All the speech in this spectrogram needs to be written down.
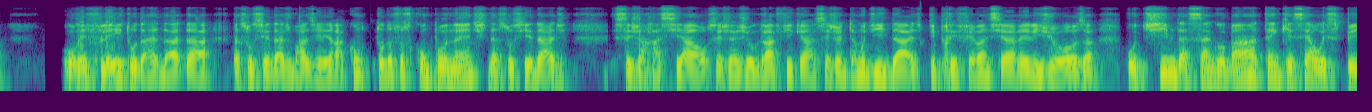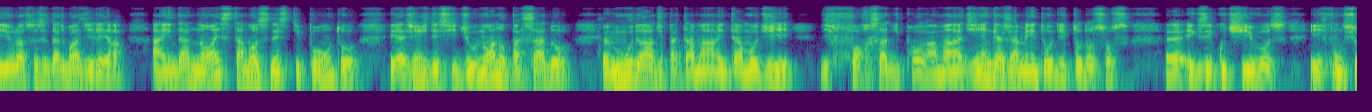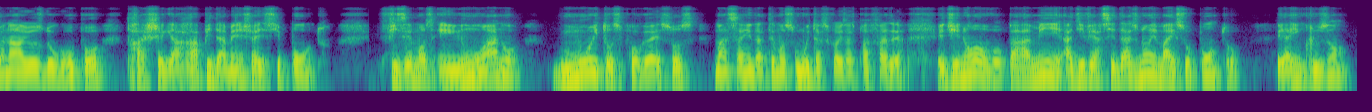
o refleito da, da, da, da, sociedade brasileira, com todos os componentes da sociedade, seja racial, seja geográfica, seja em termos de idade, de preferência religiosa. O time da Saint-Gobain tem que ser o espelho da sociedade brasileira. Ainda não estamos neste ponto e a gente decidiu, no ano passado, mudar de patamar em termos de, de força de programa, de engajamento de todos os uh, executivos e funcionários do grupo para chegar rapidamente a esse ponto. Fizemos em um ano muitos progressos, mas ainda temos muitas coisas para fazer. E, de novo, para mim, a diversidade não é mais o ponto, é a inclusão.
